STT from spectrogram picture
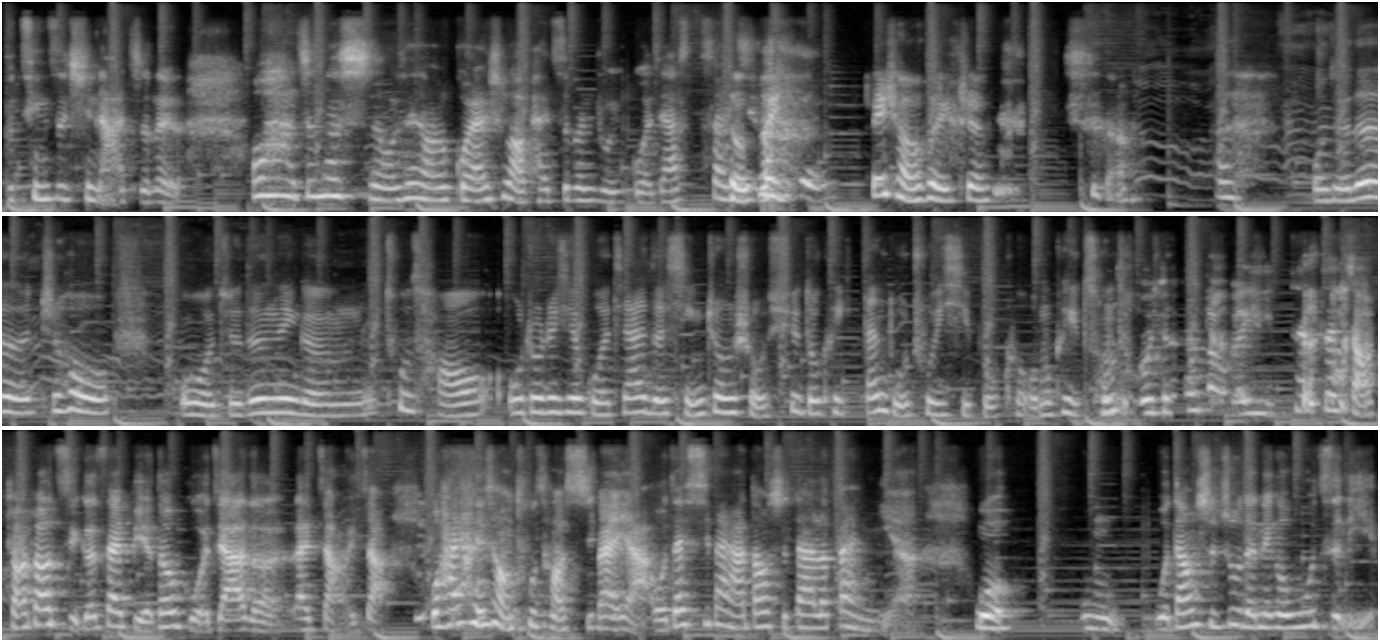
不亲自去拿之类的，哇，真的是！我在想说，果然是老牌资本主义国家，算计会挣，非常会挣。是的，唉，我觉得之后，我觉得那个吐槽欧洲这些国家的行政手续都可以单独出一期播客，我们可以从头，我觉得可以再再找找找几个在别的国家的来讲一讲。我还很想吐槽西班牙，我在西班牙当时待了半年，我，嗯，我当时住的那个屋子里，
